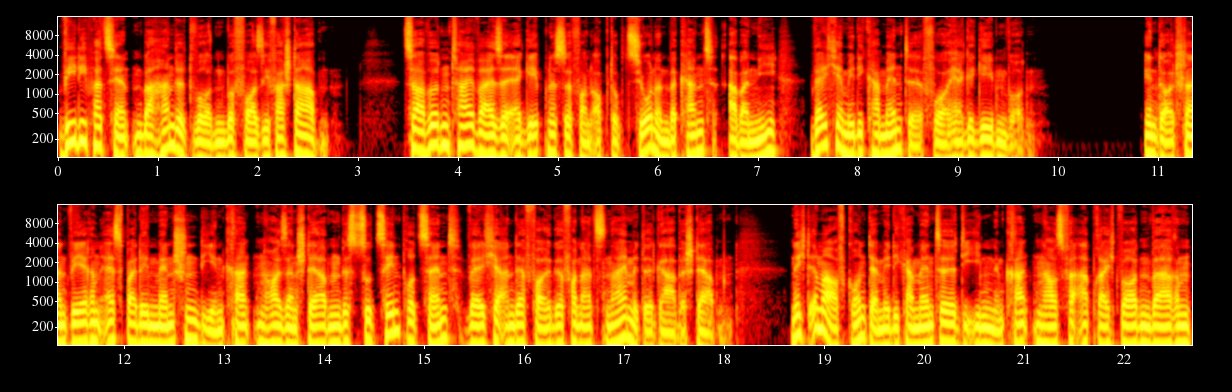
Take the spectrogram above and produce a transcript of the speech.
wie die Patienten behandelt wurden, bevor sie verstarben. Zwar würden teilweise Ergebnisse von Obduktionen bekannt, aber nie, welche Medikamente vorher gegeben wurden. In Deutschland wären es bei den Menschen, die in Krankenhäusern sterben, bis zu 10 Prozent, welche an der Folge von Arzneimittelgabe sterben. Nicht immer aufgrund der Medikamente, die ihnen im Krankenhaus verabreicht worden waren,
